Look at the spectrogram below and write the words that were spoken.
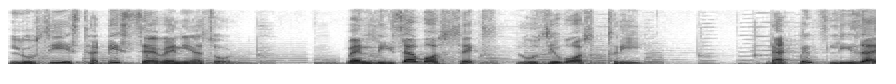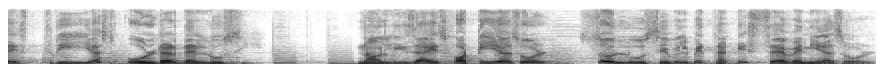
Lucy is 37 years old. When Lisa was 6, Lucy was 3. That means Lisa is 3 years older than Lucy. Now Lisa is 40 years old, so Lucy will be 37 years old.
